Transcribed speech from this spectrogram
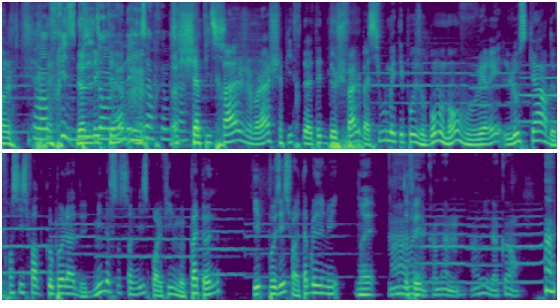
dans le Comme un frisbee Dans dans le le lecteur. lecteur, comme ça. chapitrage, voilà, chapitre de la tête de cheval. Bah, si vous mettez pause au bon moment, vous verrez l'Oscar de Francis Ford Coppola de 1970 pour le film Patton, qui est posé sur la table de nuit. Ouais. Ah, Tout à fait. ouais, quand même. Ah oui, d'accord. Ah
